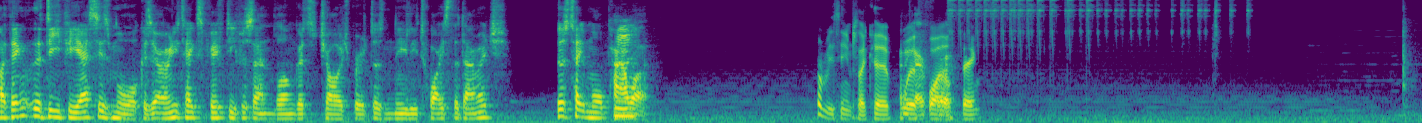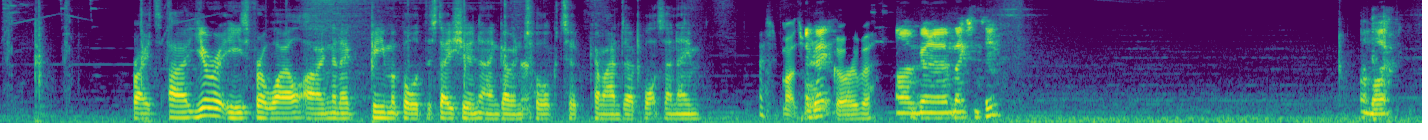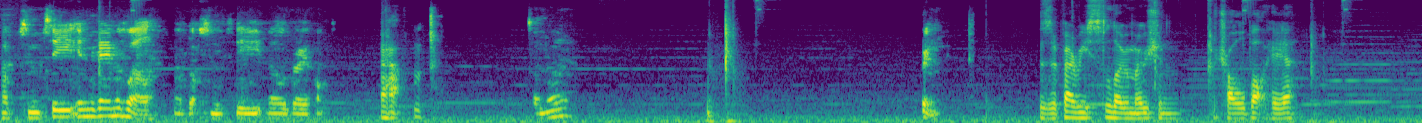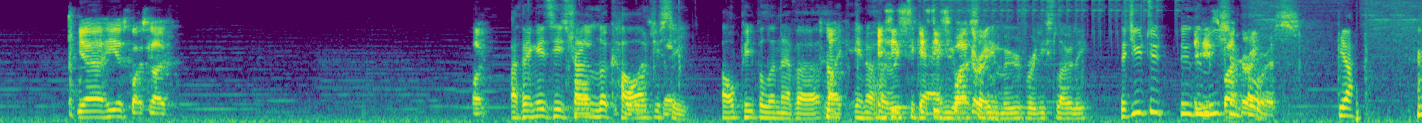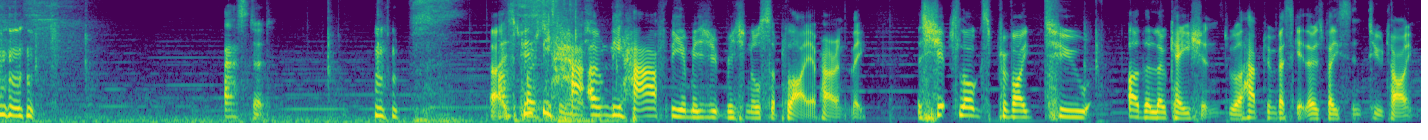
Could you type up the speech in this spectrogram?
I think the DPS is more because it only takes 50% longer to charge, but it does nearly twice the damage. It does take more power. Probably seems like a go for worthwhile it. thing. Right, uh, you're at ease for a while. I'm gonna beam aboard the station and go and talk to Commander. What's her name? Might as well Okay. go over. I'm gonna make some tea. I might have some tea in the game as well. I've got some tea Earl Grey hot Aha. somewhere. Drink. There's a very slow motion patrol bot here. Yeah, he is quite slow. I think is he's trying to Oh, look hard. You see, old people are never like in a hurry he- to get is he anywhere, so they move really slowly. Did you do, do the Is mission for us, Yeah. bastard? Uh, it's supposed to basically ha- only half the original supply, apparently. The ship's logs provide two other locations. We'll have to investigate those places in two times.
